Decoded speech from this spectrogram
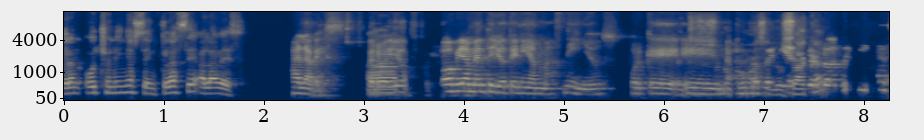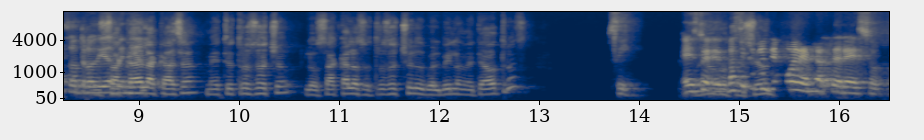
eran ocho niños en clase a la vez. A la vez. Pero ah, yo, obviamente yo tenía más niños, porque... Entonces uno cómo hace, los otro día saca de la casa, mete otros ocho, los saca a los otros ocho y los vuelve y los mete a otros. Sí. Eso, básicamente puedes hacer eso.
